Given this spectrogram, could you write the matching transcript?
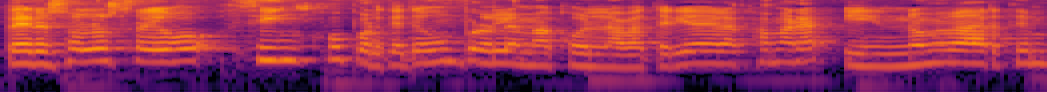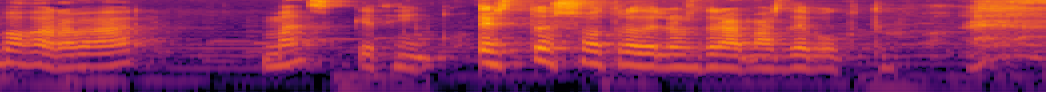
pero solo os traigo cinco porque tengo un problema con la batería de la cámara y no me va a dar tiempo a grabar más que cinco. Esto es otro de los dramas de Booktube.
